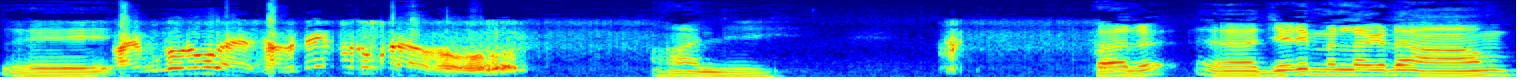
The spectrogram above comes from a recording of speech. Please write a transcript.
ਤੇ ਪਰਮ ਗੁਰੂ ਹੈ ਸਭ ਦੇ ਹੈ ਉਹ ਹਾਂਜੀ। ਪਰ ਜਿਹੜੇ ਮੈਨੂੰ ਲੱਗਦਾ ਆਮ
